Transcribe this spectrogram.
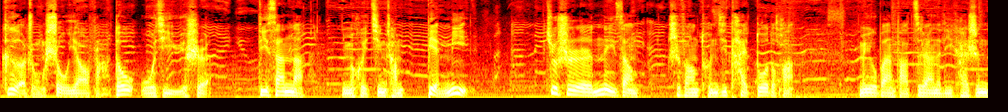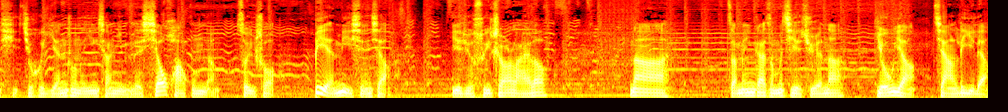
各种瘦腰法都无济于事。第三呢，你们会经常便秘，就是内脏脂肪囤积太多的话，没有办法自然的离开身体，就会严重的影响你们的消化功能，所以说便秘现象也就随之而来喽。那。咱们应该怎么解决呢？有氧加力量。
